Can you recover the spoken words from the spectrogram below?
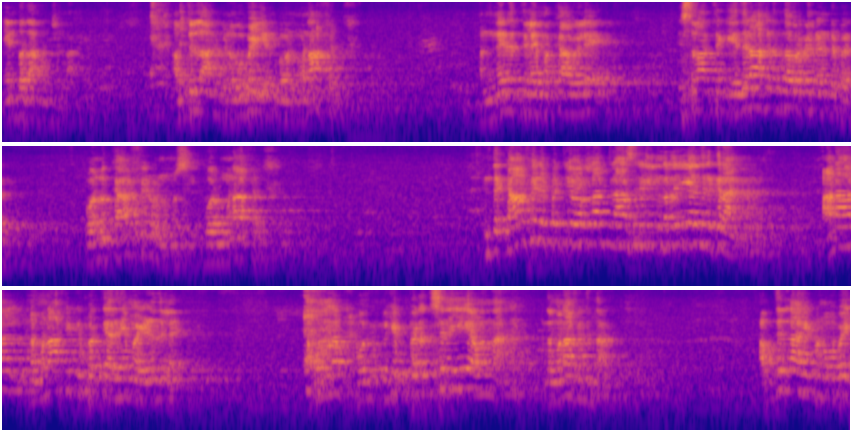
என்பதாக சொன்னார்கள். அப்துல்லாபில் உபை என்பவன் முனாஃபிக். அந்நேரத்திலே மக்காவிலே இஸ்லாத்துக்கு எதிராக இருந்தவர்கள் ரெண்டு பேர். ஒன்று காஃபிர் ஒன்று முஸ்லிம் ஒரு முனாஃபிர் இந்த காஃபிரை பற்றி வரலாற்று ஆசிரியர்கள் நிறைய எழுந்திருக்கிறாங்க ஆனால் இந்த முனாஃபிக்கை பற்றி அதிகமாக எழுதலை. அவன் ஒரு மிக பிரச்சனையே அவன் தான் இந்த முனாஃபிக்கு தான். அப்துல்லா இப்னு உபை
